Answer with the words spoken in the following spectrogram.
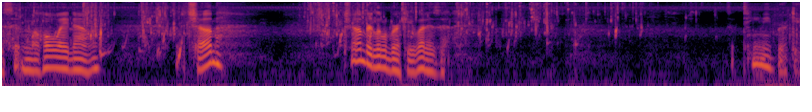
Was hitting the whole way down. Is it a chub? Chub or little brookie? What is it? It's a teeny brookie.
